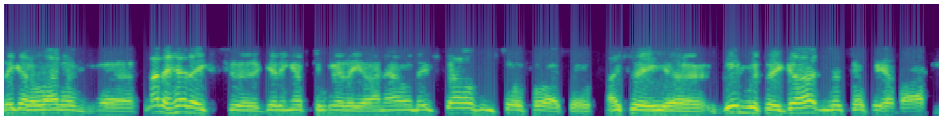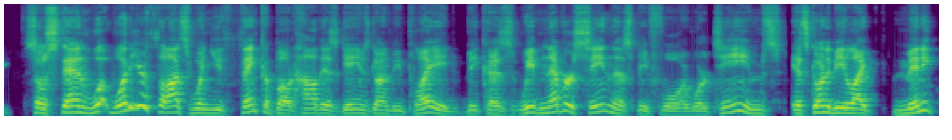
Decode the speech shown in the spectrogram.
they got a lot of a lot of headaches uh, getting up to where they are now, and they've solved them so far. So I say, uh, good what they got, and let's hope we have hockey. So, Stan, what what are your thoughts when you think about how this game is going to be played? Because we've never seen this before, where teams, it's going to be like mini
